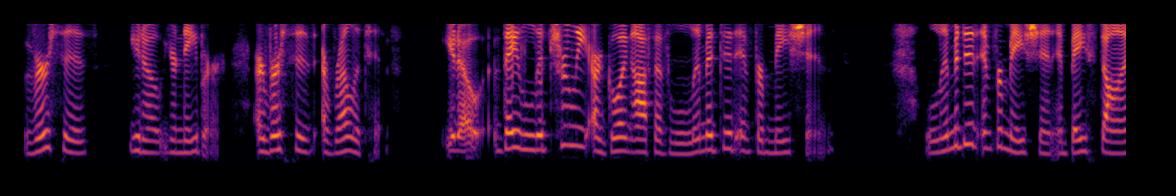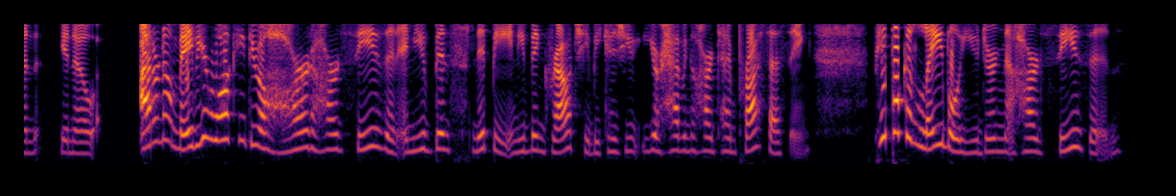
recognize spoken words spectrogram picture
versus, you know, your neighbor or versus a relative? You know, they literally are going off of limited information. Limited information and based on, you know, I don't know, maybe you're walking through a hard, hard season and you've been snippy and you've been grouchy because you, you're having a hard time processing. People can label you during that hard season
